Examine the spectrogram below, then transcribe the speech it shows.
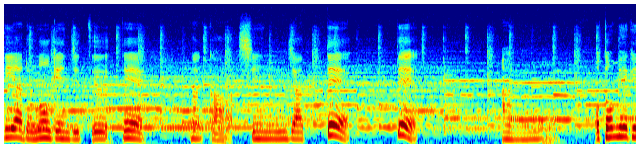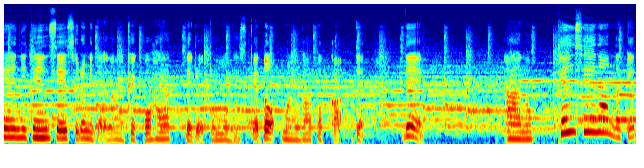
リアルの現実でなんか死んじゃってであのー、乙女芸に転生するみたいなの結構流行ってると思うんですけど漫画とかで。であの転生なんだけど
